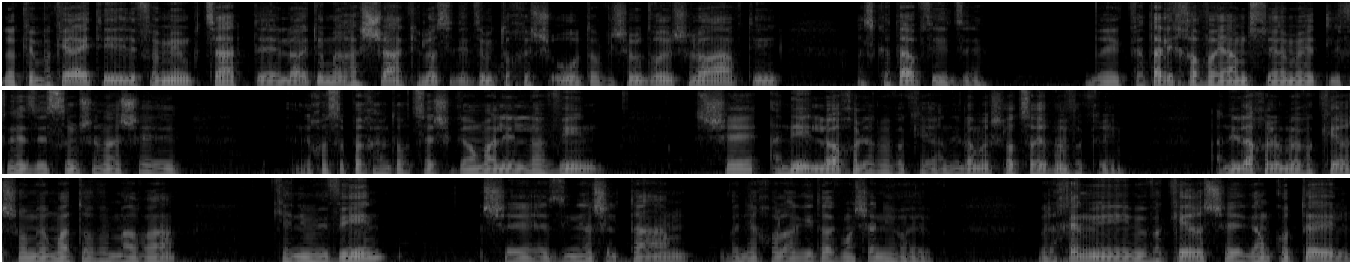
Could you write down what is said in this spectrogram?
לא, כמבקר הייתי לפעמים קצת, אה, לא הייתי אומר רשע, כי לא עשיתי את זה מתוך רשעות, אבל כשהיו דברים שלא אהבתי, אז כתבתי את זה. וקרתה לי חוויה מסוימת לפני איזה 20 שנה, שאני יכול לספר לך אם אתה רוצה, שגרמה לי להבין שאני לא יכול להיות מבקר. אני לא אומר שלא צריך מבקרים. אני לא יכול להיות מבקר שאומר מה טוב ומה רע, כי אני מבין שזה עניין של טעם, ואני יכול להגיד רק מה שאני אוהב. ולכן ממבקר שגם קוטל,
